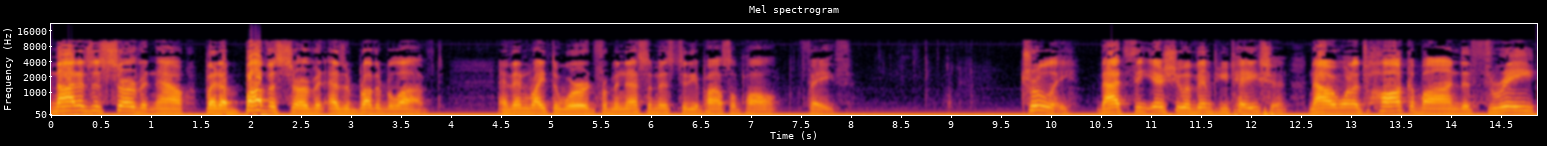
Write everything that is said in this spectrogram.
not as a servant now, but above a servant as a brother beloved. And then write the word from Onesimus to the Apostle Paul, faith. Truly, that's the issue of imputation. Now I want to talk about the three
